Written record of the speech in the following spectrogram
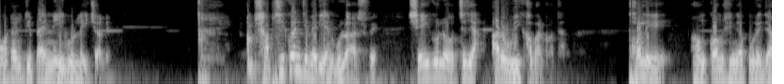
mortality প্রায় নেই বললেই চলে। সাবসিকোয়েন্ট যে ভেরিয়েন্টগুলো আসবে, সেইগুলো হচ্ছে যে আরও উইক হবার কথা। ফলে হংকং সিঙ্গাপুরে যা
